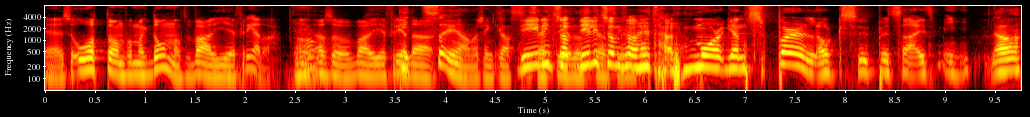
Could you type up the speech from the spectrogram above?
eh, så åt de på McDonalds varje fredag. Ja. Alltså varje fredag. Pizza är ju annars en klassisk Det är lite som, det är lite som så heter han, Morgan Spurlock Super Size Me. Ja,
